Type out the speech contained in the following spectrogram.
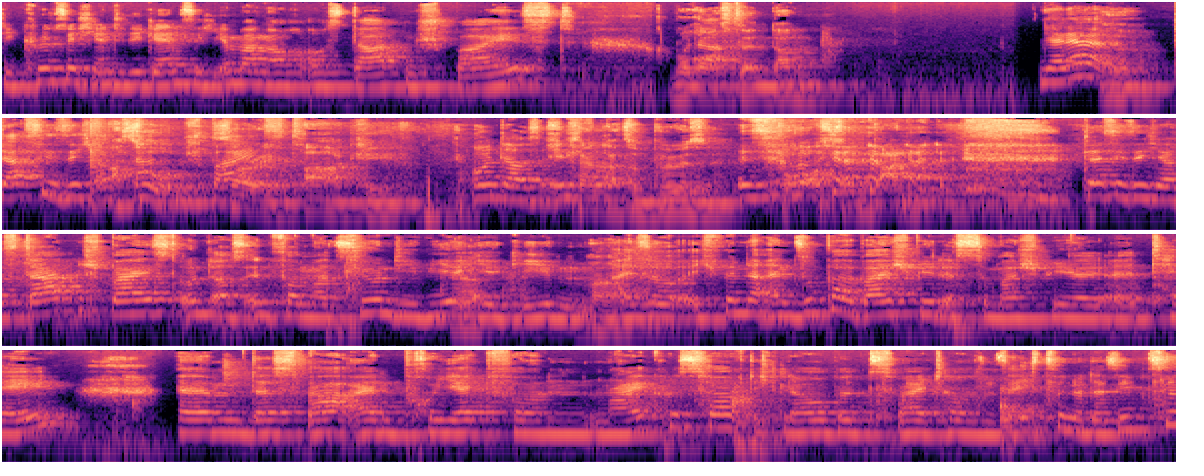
die künstliche Intelligenz sich immer noch aus Daten speist. Woraus denn dann? Ja, ja, also. dass sie sich aus Ach so, Daten speist. sorry. Ah, okay. Und aus das klang gerade so böse. Woraus denn dann? dass sie sich aus Daten speist und aus Informationen, die wir Ja. ihr geben. Ah. Also ich finde, ein super Beispiel ist zum Beispiel äh, Tay. Ähm, das war ein Projekt von Microsoft, ich glaube 2016 oder 17.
